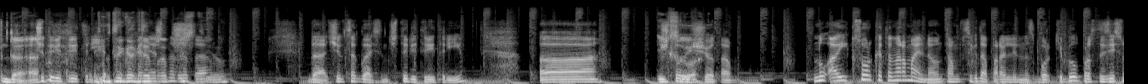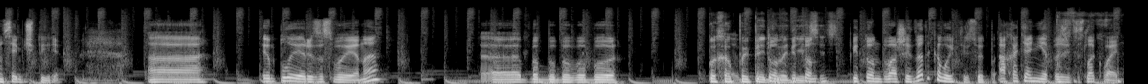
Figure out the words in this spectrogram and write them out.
Да. 433. Ты же, да. Да, согласен, 433. И что еще там? Ну, а Xorg это нормально, он там всегда параллельно сборке был, просто здесь он 7.4. А, Emplayer из SVN. А, PHP 5.2.10. Python 2.6.2 ты кого интересует? А, хотя нет, подождите, Slackwine.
